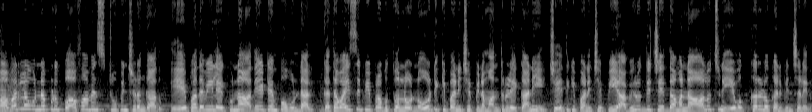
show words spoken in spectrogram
పవర్లో ఉన్నప్పుడు పర్ఫార్మెన్స్ చూపించడం కాదు. ఏ పదవి లేకున్నా అదే టెంపో ఉండాలి. గత వైసీపీ ప్రభుత్వంలో నోటికి పని చెప్పిన మంత్రులే కానీ చేతికి పని చెప్పి అభివృద్ధి చేద్దామన్న ఆలోచన ఏ ఒక్కరిలో కనిపించలేదు.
